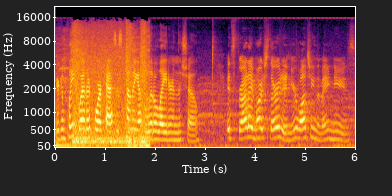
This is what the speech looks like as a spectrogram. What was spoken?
Your complete weather forecast is coming up a little later in the show. It's Friday, March 3rd, and you're watching the Mane News.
